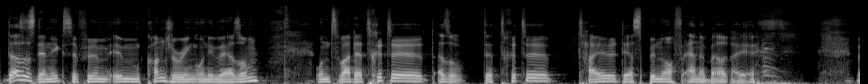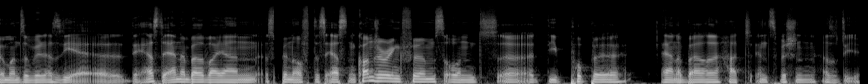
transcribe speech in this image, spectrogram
Das ist der nächste Film im Conjuring-Universum und zwar der dritte, also der dritte Teil der Spin-off Annabelle-Reihe. wenn man so will. Also die, äh, der erste Annabelle war ja ein Spin-off des ersten Conjuring-Films und äh, die Puppe Annabelle hat inzwischen, also die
